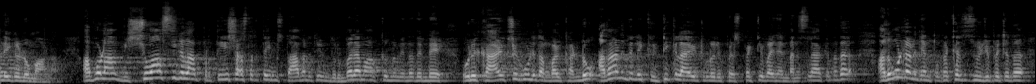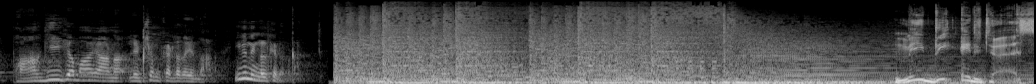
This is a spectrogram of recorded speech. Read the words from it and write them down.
എതിരാളികളുമാണ് അപ്പോൾ ആ വിശ്വാസികൾ ആ പ്രത്യയശാസ്ത്രത്തെയും സ്ഥാപനത്തെയും ദുർബലമാക്കുന്നു എന്നതിന്റെ ഒരു കാഴ്ച കൂടി നമ്മൾ കണ്ടു. അതാണ് ഇതിന്റെ ക്രിട്ടിക്കൽ ആയിട്ടുള്ള ഒരു പെർസ്പെക്റ്റീവായി ഞാൻ മനസ്സിലാക്കുന്നത്. അതുകൊണ്ടാണ് ഞാൻ തുടക്കത്തിൽ സൂചിപ്പിച്ചത് ഭാഗികമായാണ് ലക്ഷ്യം കണ്ടത് എന്നാണ്. ഇനി നിങ്ങൾക്ക് ഇടപെടാം Meet the editors.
